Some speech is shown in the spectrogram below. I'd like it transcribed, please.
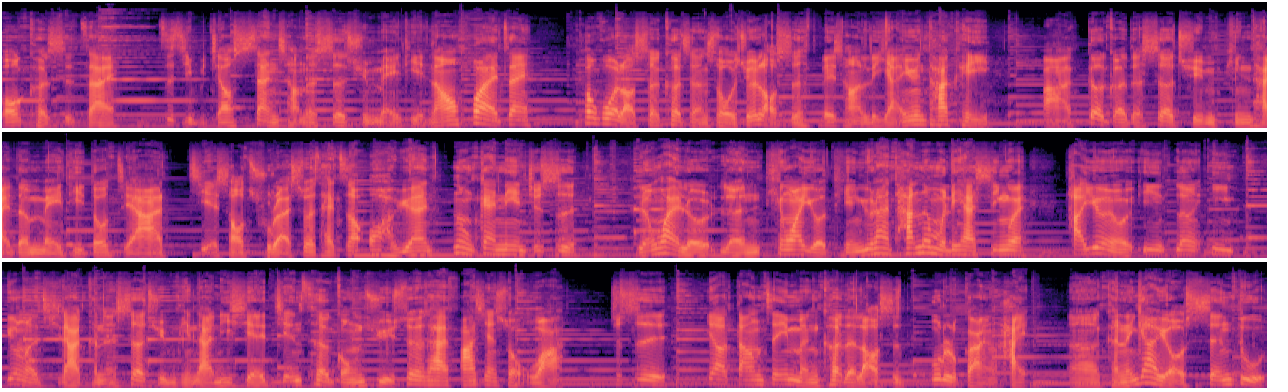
focus 在自己比较擅长的社群媒体，然后后来在透过老师的课程的时候，我觉得老师非常厉害，因为他可以把各个的社群平台的媒体都给他介绍出来，所以才知道哇，原来那种概念就是。人外有人，天外有天。原来他那么厉害，是因为他拥有一任一用了其他可能社群平台的一些监测工具，所以他才发现说，哇，就是要当这一门课的老师，不管还呃可能要有深度，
